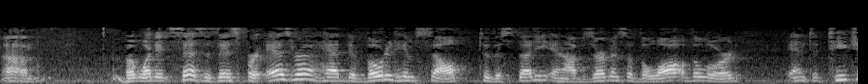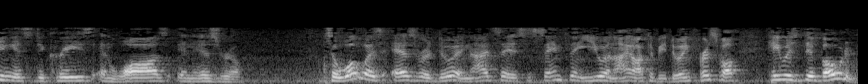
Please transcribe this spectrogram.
Um, but what it says is this: For Ezra had devoted himself to the study and observance of the law of the Lord, and to teaching its decrees and laws in Israel. So, what was Ezra doing? I'd say it's the same thing you and I ought to be doing. First of all, he was devoted.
